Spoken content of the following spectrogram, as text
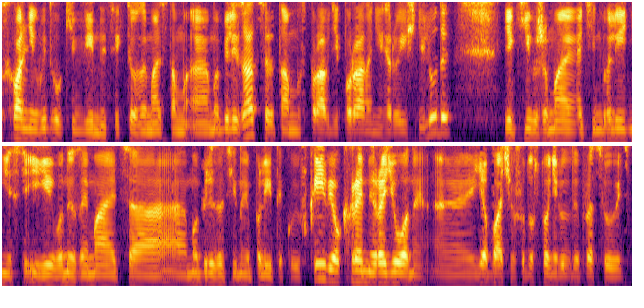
схвальні відгуки в Вінниці, хто займається там е, мобілізацією. Там справді поранені героїчні люди, які вже мають інвалідність, і вони займаються е, мобілізаційною політикою. В Києві окремі райони. е, Я бачив, що достойні люди працюють.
